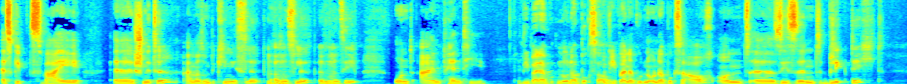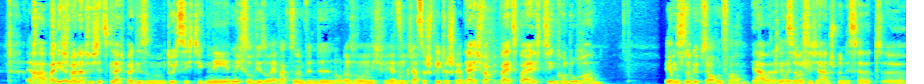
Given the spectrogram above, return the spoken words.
Es gibt zwei äh, Schnitte, einmal so ein Bikini-Slip, also ein Slip im Prinzip, und ein Panty. Wie bei einer guten Unabuchse auch. Wie bei einer guten Unterbuchse auch. Und äh, sie sind blickdicht. Es ah, gibt weil ich war natürlich jetzt gleich bei diesem durchsichtigen. Nee, nicht so wie so Erwachsenenwindeln oder so. Nicht jetzt so klassisch Fetischwerbung. Ja, ich war, war jetzt bei, ich ziehe ein Kondom an. ja gut, du? so gibt's ja auch in Farben. Ja, aber das Erste, was dich ja anspringt, ist ja das, äh,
